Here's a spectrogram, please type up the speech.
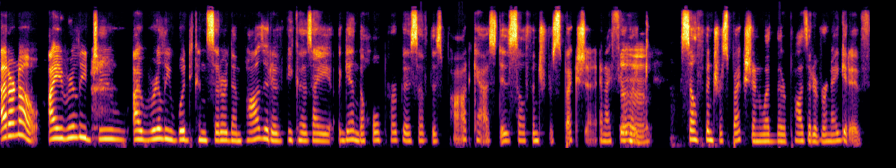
I don't know. I really do. I really would consider them positive because I, again, the whole purpose of this podcast is self introspection. And I feel mm. like self introspection, whether positive or negative.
